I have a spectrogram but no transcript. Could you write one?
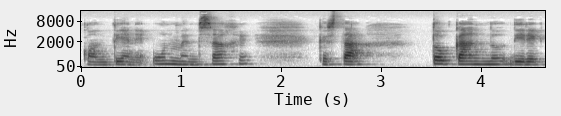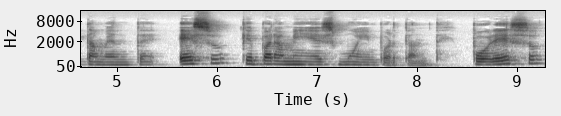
contiene un mensaje que está tocando directamente eso que para mí es muy importante. Por eso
